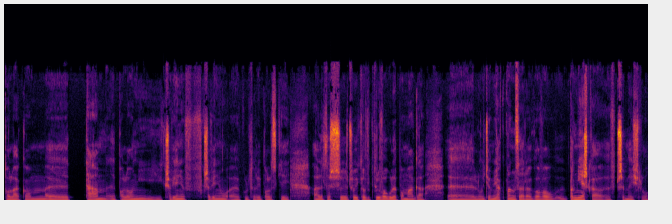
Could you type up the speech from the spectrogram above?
Polakom tam, y, Polonii i krzewieniu, w krzewieniu e, kultury polskiej, ale też y, człowiekowi, który w ogóle pomaga e, ludziom. Jak pan zareagował? Pan mieszka w Przemyślu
